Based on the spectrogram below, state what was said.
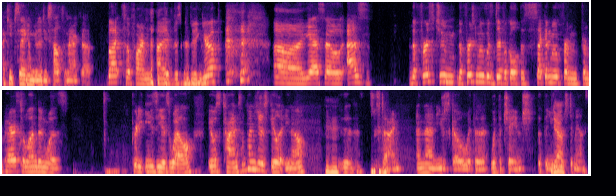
I keep saying I'm going to do South America, but so far i have just been doing Europe. uh, yeah, so as the first two, the first move was difficult. The second move from from Paris to London was pretty easy as well. It was time. Sometimes you just feel it, you know Mm-hmm. It's just time, and then you just go with the with the change that the universe yeah. demands.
